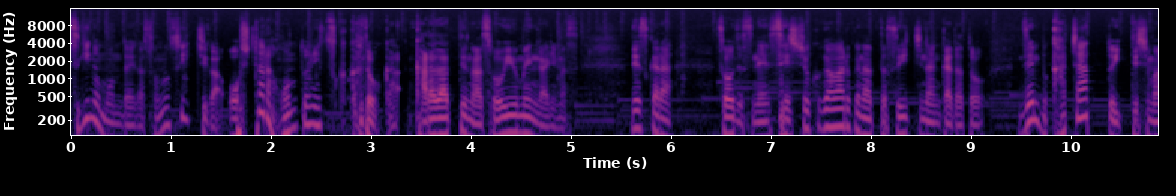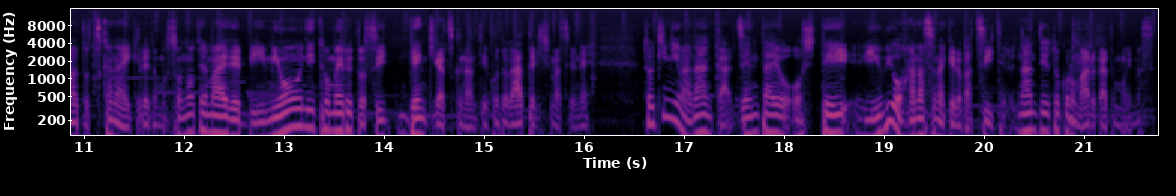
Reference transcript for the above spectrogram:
次の問題がそのスイッチが押したら本当につくかどうか体っていうのはそういう面があります。ですからそうですね接触が悪くなったスイッチなんかだと全部カチャッといってしまうとつかないけれどもその手前で微妙に止めると電気がつくなんていうことがあったりしますよね。時にはなんか全体を押して指を離さなければついてるなんていうところもあるかと思います。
